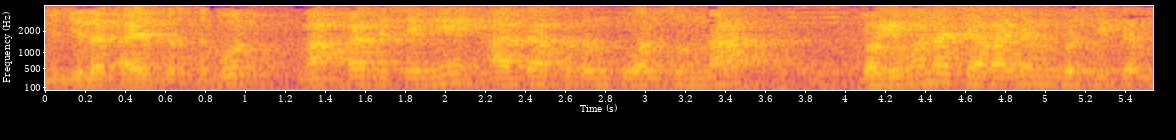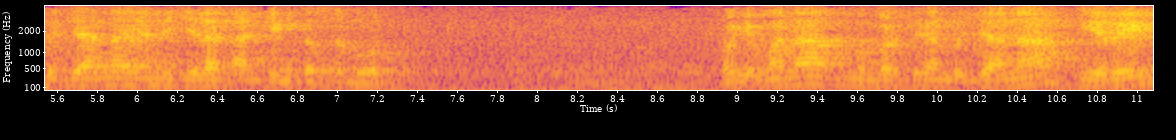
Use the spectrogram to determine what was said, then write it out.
menjilat air tersebut. Maka di sini ada ketentuan sunnah bagaimana caranya membersihkan bejana yang dijilat anjing tersebut. Bagaimana membersihkan bejana, piring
